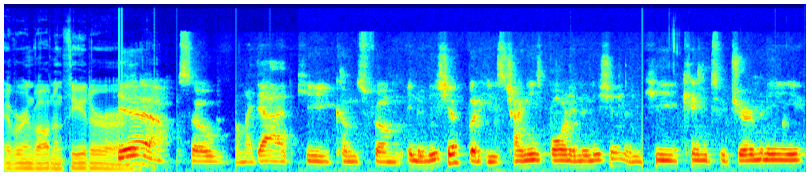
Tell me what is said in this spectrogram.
ever involved in theater? Or? Yeah. So my dad, he comes from Indonesia, but he's Chinese born Indonesian and he came to Germany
